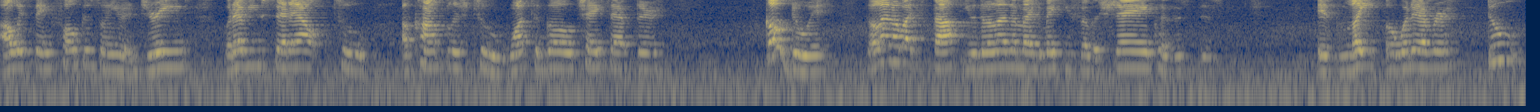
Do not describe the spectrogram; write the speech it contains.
Always stay focused on your dreams. Whatever you set out to accomplish, to want to go chase after, go do it. Don't let nobody stop you. Don't let nobody make you feel ashamed because it's, it's it's late or whatever. Do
